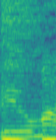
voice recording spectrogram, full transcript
Feel my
